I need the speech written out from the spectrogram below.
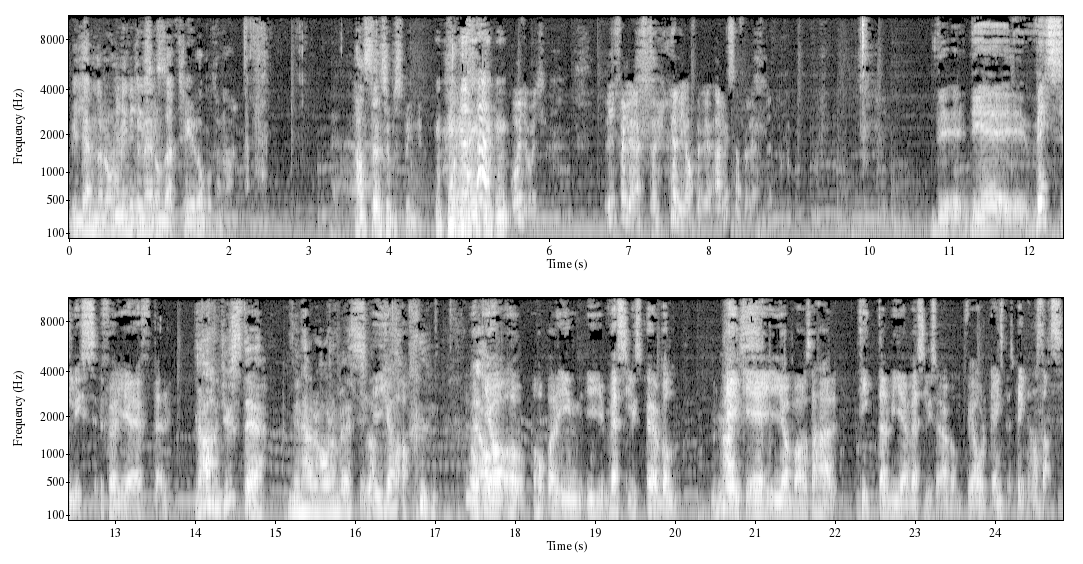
Vi lämnar honom Eller inte med de sista- där tre robotarna. Han ställs upp och springer. Oj, oj. Vi följer efter. Eller jag följer. Alice följer efter. Det, det är Wesleys följer efter. Ja, just det! Min herre har en vässla. Ja. Och Ja. jag ho- hoppar in i Wesleys ögon. Nice. A.k.a. jag bara så här tittar via Wesleys ögon. För jag orkar inte springa någonstans.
